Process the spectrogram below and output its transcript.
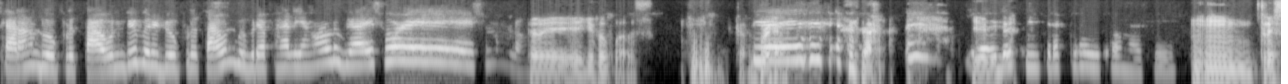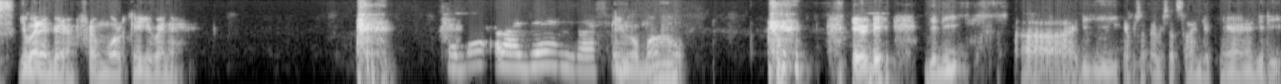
sekarang 20 tahun. Gue baru 20 tahun beberapa hari yang lalu guys. Hore, seneng dong. Hooray, give applause. Yeay. Ya ya udah sih kira-kira itu nggak sih? Mm-mm. Terus gimana gimana? Frameworknya gimana? Coba lo aja yang Eh jelasin. nggak mau. ya udah. Jadi uh, di episode-episode selanjutnya, jadi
